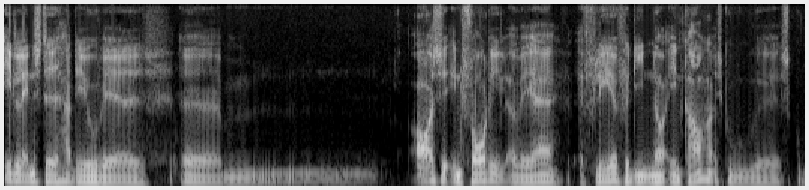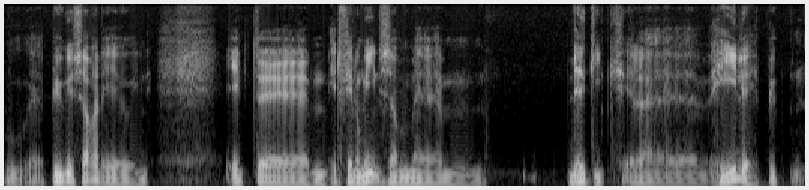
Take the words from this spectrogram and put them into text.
et eller andet sted har det jo været øh, også en fordel at være flere, fordi når en gravhøj skulle, øh, skulle øh, bygges, så var det jo et, et, øh, et fænomen, som øh, vedgik eller, øh, hele bygden.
